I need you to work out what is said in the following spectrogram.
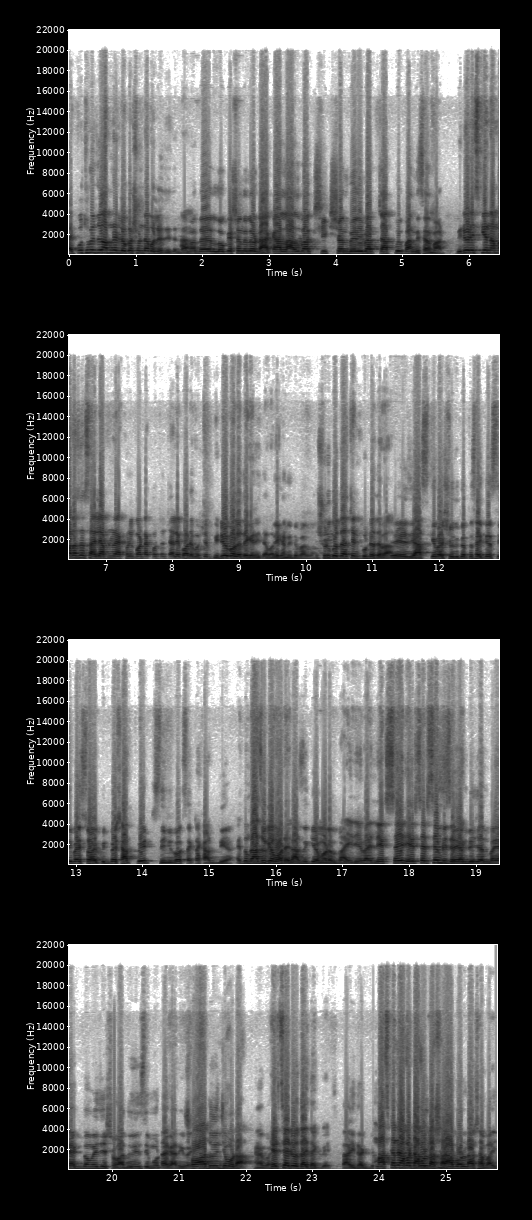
ভাই প্রথমে যদি আপনার লোকেশনটা বলে দিতেন আমাদের লোকেশন হলো ঢাকা লালবাগ শিক্ষণ চাঁদপুর মাঠ। ভিডিওর স্ক্রিন নাম্বার আছে চাইলে আপনারা এখনই কন্ট্যাক্ট করতে চাইলে ঘরে বসে ভিডিও কলে দেখে নিতে পারেন দেখে নিতে পারবেন। শুরু করতে যাচ্ছেন কোনটা দেবা? এই যে আজকে ভাই শুরু করতে চাইতেছি ভাই ছয় ফিট বাই সাত ফিট সিমি বক্স একটা খাট দিয়া। একদম মডেল রাজকীয় মডেল ভাই। ভাই রে ভাই leg side head side same same design design ভাই একদম এই যে ইঞ্চি মোটা গাড়ি ভাই। সোয়া দুই ইঞ্চি মোটা। হ্যাঁ ভাই। হেড সাইডও তাই থাকবে। তাই থাকবে। মাঝখানে আবার ডাবল ডাসা ডাবল ডাসা ভাই।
